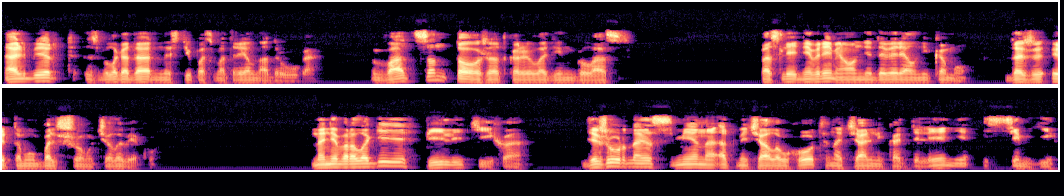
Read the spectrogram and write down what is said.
Альберт с благодарностью посмотрел на друга. Ватсон тоже открыл один глаз. Последнее время он не доверял никому, даже этому большому человеку. На неврологии пили тихо. Дежурная смена отмечала уход начальника отделения из семьи.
